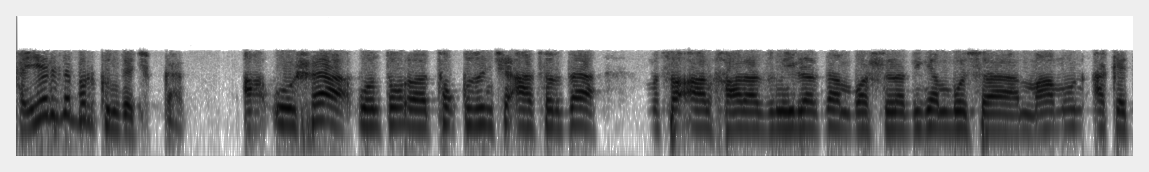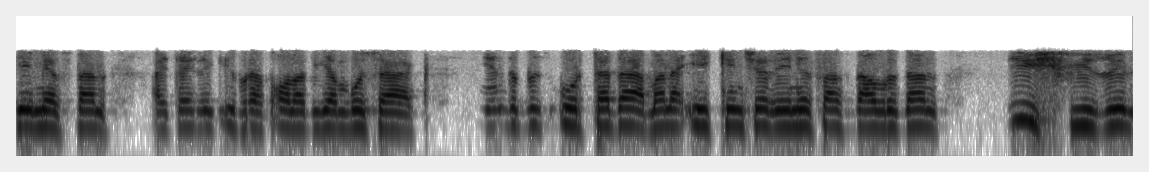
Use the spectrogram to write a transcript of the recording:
qayerda bir kunda chiqqan? O'sha o'n to- to'qqizinchi asrda misol al xorazmiylardan boshlanadigan bo'lsa ma'mun akademiyasidan aytaylik ibrat oladigan bo'lsak endi biz o'rtada mana ikkinchi renessans davridan besh yuz yil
